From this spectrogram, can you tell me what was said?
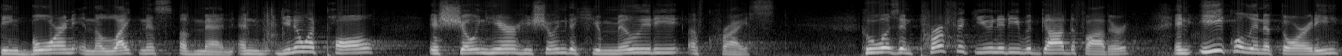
being born in the likeness of men. And you know what paul is showing here? He's showing the humility of christ who was in perfect unity with god the father and equal in authority,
